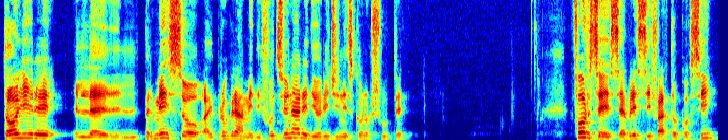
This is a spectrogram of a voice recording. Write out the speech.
togliere il, il permesso ai programmi di funzionare di origini sconosciute. Forse se avresti fatto così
